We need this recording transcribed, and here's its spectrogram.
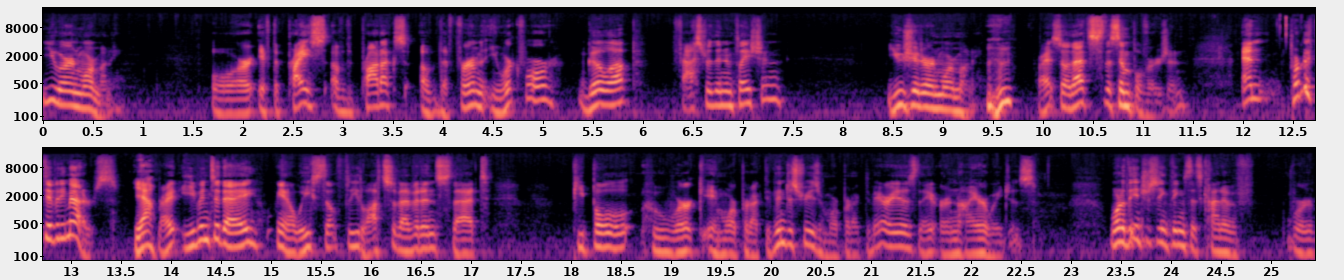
you earn more money. Or if the price of the products of the firm that you work for go up faster than inflation, you should earn more money, right? So that's the simple version. And productivity matters Yeah. right? Even today, you know, we still see lots of evidence that people who work in more productive industries or more productive areas, they earn higher wages. One of the interesting things that's kind of we're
